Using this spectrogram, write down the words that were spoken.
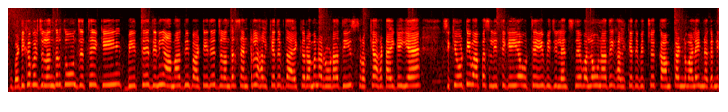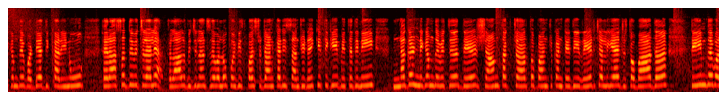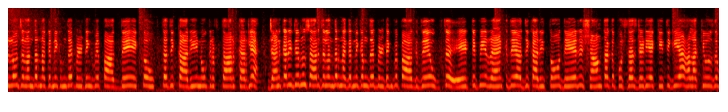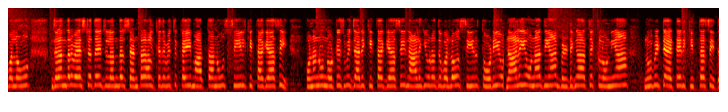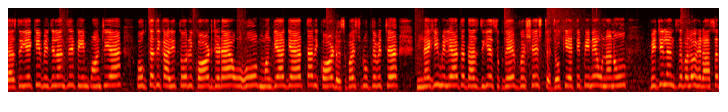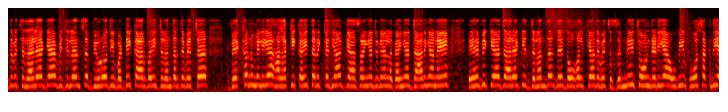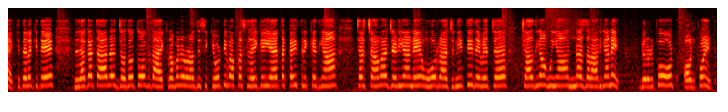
ਵੱਡੀ ਖਬਰ ਜਲੰਧਰ ਤੋਂ, ਜਿੱਥੇ ਕਿ ਬੀਤੇ ਦਿਨੀ ਆਮ ਆਦਮੀ ਪਾਰਟੀ ਦੇ ਜਲੰਧਰ ਸੈਂਟਰਲ ਹਲਕੇ ਦੇ ਵਿਧਾਇਕ ਰਮਨ ਅਰੋੜਾ ਦੀ ਸੁਰੱਖਿਆ ਹਟਾਈ ਗਈ ਹੈ। ਸਿਕਿਉਰਿਟੀ ਵਾਪਸ ਲਿੱਤੀ ਗਈ ਹੈ। ਉੱਥੇ ਹੀ ਵਿਜੀਲੈਂਸ ਦੇ ਵੱਲੋਂ ਉਹਨਾਂ ਦੇ ਹਲਕੇ ਦੇ ਵਿੱਚ ਕੰਮ ਕਰਨ ਵਾਲੇ ਨਗਰ ਨਿਗਮ ਦੇ ਵੱਡੇ ਅਧਿਕਾਰੀ ਨੂੰ ਹਿਰਾਸਤ ਦੇ ਵਿੱਚ ਲੈ ਲਿਆ। ਫਿਲਹਾਲ ਵਿਜੀਲੈਂਸ ਦੇ ਵੱਲੋਂ ਕੋਈ ਵੀ ਸਪਸ਼ਟ ਜਾਣਕਾਰੀ ਸਾਂਝੀ ਨਹੀਂ ਕੀਤੀ ਗਈ। ਬੀਤੇ ਦਿਨੀ ਨਗਰ ਨਿਗਮ ਦੇ ਵਿੱਚ ਦੇਰ ਸ਼ਾਮ ਤੱਕ 4 ਤੋਂ 5 ਘੰਟੇ ਦੀ ਰੇਡ ਚੱਲੀ ਹੈ, ਜਿਸ ਤੋਂ ਬਾਅਦ ਟੀਮ ਦੇ ਵੱਲੋਂ ਜਲੰਧਰ ਨਗਰ ਨਿਗਮ ਦੇ ਬਿਲਡਿੰਗ ਵਿਭਾਗ ਦੇ ਇੱਕ ਉਕਤ ਅਧਿਕਾਰੀ ਨੂੰ ਗ੍ਰਿਫਤਾਰ ਕਰ ਲਿਆ। ਜਾਣਕਾਰੀ ਦੇ ਅਨੁਸਾਰ ਜਲੰਧਰ ਨਗਰ ਨਿਗਮ ਦੇ ਬਿਲਡਿੰਗ ਵਿਭਾਗ ਦੇ ਉਕਤ ਏਟੀਪੀ ਰੈਂਕ ਦੇ ਅਧਿਕਾਰੀ ਤੋਂ ਦੇਰ ਸ਼ਾਮ ਤੱਕ ਪੁੱਛਤਾਛ ਜਿਹੜੀ ਹੈ ਕੀਤੀ ਗਈ ਹੈ। ਹਾਲਾਂਕਿ ਉਸ ਦੇ ਵੱਲੋਂ ਜਲੰਧਰ ਵੈਸਟ ਅਤੇ ਜਲੰਧਰ ਸੈਂਟਰਲ ਹਲਕੇ ਦੇ ਵਿੱਚ ਕਈ ਇਮਾਰਤਾਂ ਨੂੰ ਸੀਲ ਕੀਤਾ ਗਿਆ ਸੀ। ਉਹਨਾਂ ਨੂੰ ਨੋਟਿਸ ਵੀ ਜਾਰੀ ਕੀਤਾ ਗਿਆ ਸੀ। ਨਾਲ ਹੀ ਉਹਨਾਂ ਦੇ ਵੱਲੋਂ ਸੀਲ ਤੋੜੀ। ਨਾਲ ਹੀ ਉਹਨਾਂ ਦੀਆਂ ਬਿਲਡਿੰਗਾਂ ਅਤੇ ਕਲੋਨੀਆਂ ਨੂੰ ਵੀ ਢਹਿ ਢੇਰੀ ਕੀਤਾ ਸੀ। ਦੱਸ ਦਈਏ ਕਿ ਵਿਜੀਲੈਂਸ ਦੀ ਟੀਮ ਪਹੁੰਚੀ ਹੈ। ਉਕਤ ਅਧਿਕਾਰੀ ਤੋਂ ਰਿਕਾਰਡ ਜਿਹੜਾ ਹੈ, ਉਹ ਮੰਗਿਆ ਗਿਆ ਤਾਂ ਰਿਕਾਰਡ ਸਪਸ਼ਟ ਰੂਪ ਦੇ ਵਿੱਚ ਨਹੀਂ ਮਿਲਿਆ। ਤਾਂ ਦੱਸ ਦਈਏ ਸੁਖਦੇਵ ਵਿਸ਼ਿਸ਼ਟ ਜੋ ਕਿ ਏਟੀਪੀ ਨੇ ਉਹਨਾਂ ਨੂੰ ਵਿਜੀਲੈਂਸ ਦੇ ਵੱਲੋਂ ਹਿਰਾਸਤ ਦੇ ਵਿੱਚ ਲੈ ਲਿਆ ਗਿਆ। ਵਿਜੀਲੈਂਸ ਬਿਊਰੋ ਦੀ ਵੱਡੀ ਕਾਰਵਾਈ ਜਲੰਧਰ ਦੇ ਵਿੱਚ ਵੇਖਣ ਨੂੰ ਮਿਲੀ ਹੈ। ਹਾਲਾਂਕਿ ਕਈ ਤਰੀਕੇ ਦੀਆਂ ਗੈਸਾਂ ਜਿਹੜੀਆਂ ਲਗਾਈਆਂ ਜਾ ਰਹੀਆਂ ਨੇ। ਇਹ ਵੀ ਕਿਹਾ ਜਾ ਰਿਹਾ ਕਿ ਜਲੰਧਰ ਦੇ ਦੋ ਹਲਕਿਆਂ ਦੇ ਵਿੱਚ ਜ਼ਿਮਨੀ ਚੋਣ ਜਿਹੜੀ ਹੈ ਉਹ ਵੀ ਹੋ ਸਕਦੀ ਹੈ। ਕਿਤੇ ਨਾ ਕਿਤੇ ਲਗਾਤਾਰ ਜਦੋਂ ਤੋਂ ਵਿਧਾਇਕ ਰਮਨ ਅਰੋੜਾ ਦੀ ਸਿਕਿਉਰਿਟੀ ਵਾਪਸ ਲਈ ਗਈ ਹੈ ਤਾਂ ਕਈ ਤਰੀਕੇ ਦੀਆਂ ਚਰਚਾਵਾਂ ਜਿਹੜੀਆਂ ਨੇ ਉਹ ਰਾਜਨੀਤੀ ਦੇ ਵਿੱਚ ਚੱਲਦੀਆਂ ਹੋਈਆਂ ਨਜ਼ਰ ਆ ਰਹੀਆਂ ਨੇ। Bureau report on point.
